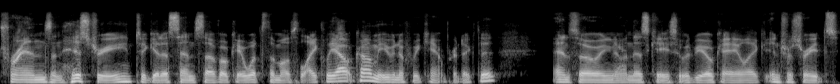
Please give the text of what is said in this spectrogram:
trends and history to get a sense of okay what's the most likely outcome even if we can't predict it and so you know in this case it would be okay like interest rates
